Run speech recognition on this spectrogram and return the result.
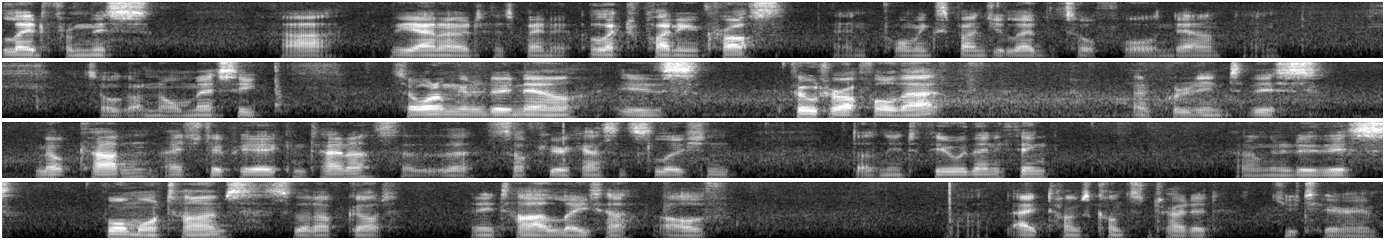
lead from this, uh, the anode has been electroplating across and forming spongy lead that's all fallen down and it's all gotten all messy. So what I'm going to do now is filter off all that and put it into this milk carton HDPE container so that the sulfuric acid solution doesn't interfere with anything and I'm going to do this four more times so that I've got an entire litre of uh, 8 times concentrated deuterium.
